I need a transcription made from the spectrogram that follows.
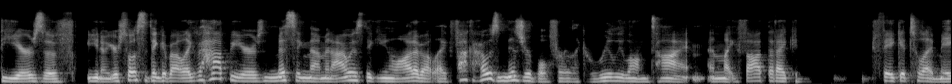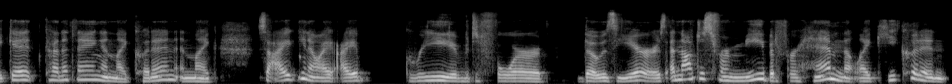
the years of, you know, you're supposed to think about like the happy years and missing them. And I was thinking a lot about like, fuck, I was miserable for like a really long time and like thought that I could fake it till I make it kind of thing and like couldn't. And like, so I, you know, I, I grieved for those years and not just for me, but for him that like he couldn't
